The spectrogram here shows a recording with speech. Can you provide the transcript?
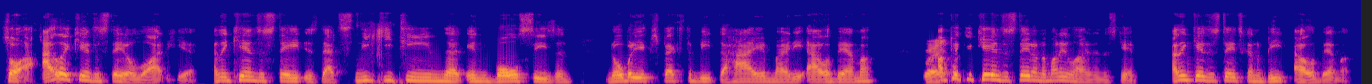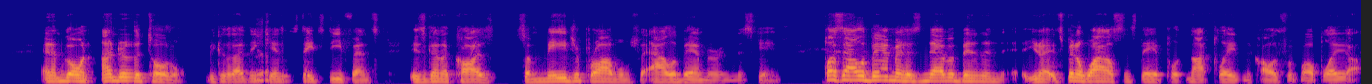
So I, I like Kansas State a lot here. I think Kansas State is that sneaky team that in bowl season, nobody expects to beat the high and mighty Alabama. Right. I'm picking Kansas State on the money line in this game. I think Kansas State's going to beat Alabama. And I'm going under the total because I think Yeah. Kansas State's defense is going to cause some major problems for Alabama in this game. Plus, Alabama has never been in. You know, it's been a while since they have pl- not played in the college football playoff.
